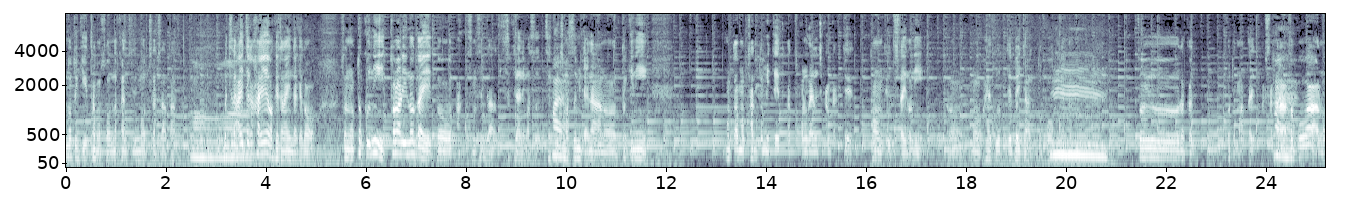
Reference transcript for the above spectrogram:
の時、多分そんな感じにもちらちらあったんですよ別に相手が速いわけじゃないんだけど、その特に隣の台と、あ、すみません、じゃあ先になります、先打ちますみたいな、あの時に、本当はもうちゃんと見てとかって、このぐらいの時間かけて、トーンって打ちたいのに、あのもう早く打ってどいたらどこうみたいな、ん。そういうなんかこともあったりとかしたから、はいそこはあの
